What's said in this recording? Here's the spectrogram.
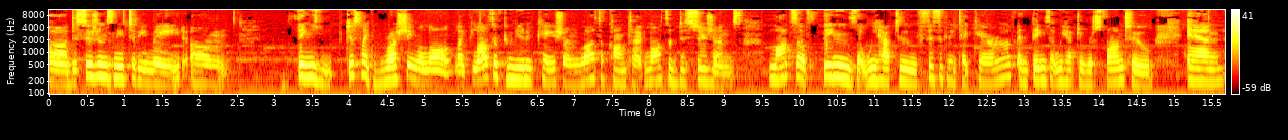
Uh, decisions need to be made. Um, things just like rushing along, like lots of communication, lots of contact, lots of decisions, lots of things that we have to physically take care of and things that we have to respond to. And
